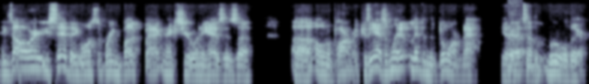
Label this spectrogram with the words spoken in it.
He's already said that he wants to bring Buck back next year when he has his uh, uh, own apartment because he hasn't went live in the dorm now. You know Yeah. that's a rule there.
